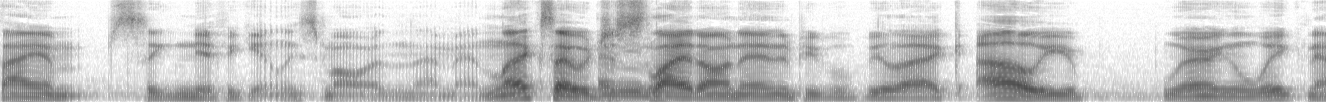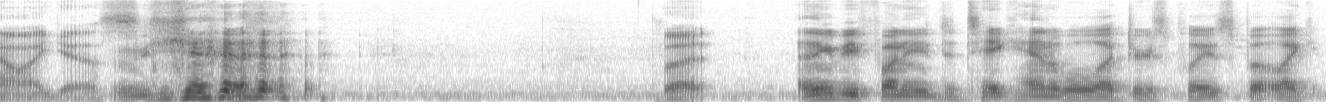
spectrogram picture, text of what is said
I am significantly smaller than that man. Lex, I would I just mean- slide on in, and people would be like, "Oh, you're wearing a wig now, I guess." I But I think it'd be funny to take Hannibal Lecter's place, but like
